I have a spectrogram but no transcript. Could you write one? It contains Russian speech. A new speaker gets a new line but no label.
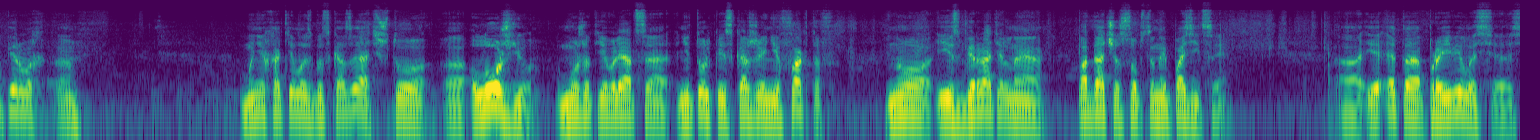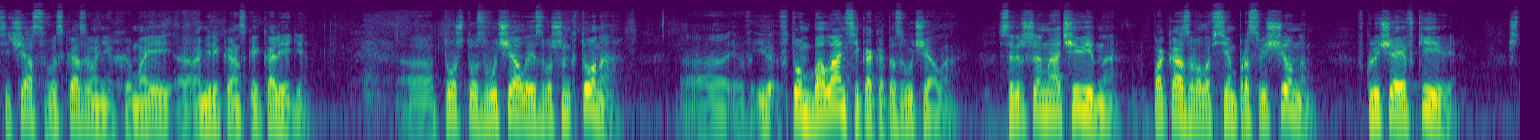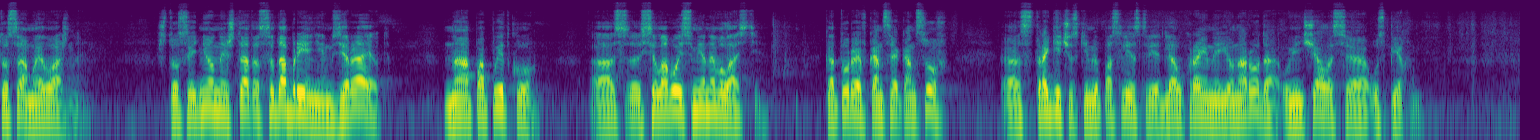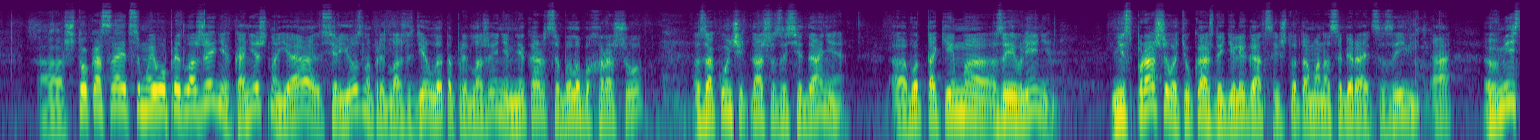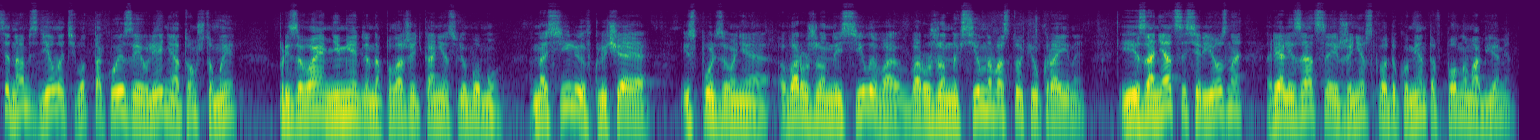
во-первых, э, мне хотелось бы сказать, что э, ложью может являться не только искажение фактов, но и избирательная подача собственной позиции. Э, И это проявилось сейчас в высказываниях моей американской коллеги. То, что звучало из Вашингтона, в том балансе, как это звучало, совершенно очевидно показывало всем просвещенным, включая в Киеве, что самое важное, что Соединенные Штаты с одобрением взирают на попытку э, силовой смены власти, которая в конце концов э, с трагическими последствиями для Украины и ее народа увенчалась э, успехом. А Что касается моего предложения, конечно, я серьезно предлож- сделал это предложение. Мне кажется, было бы хорошо закончить наше заседание вот таким заявлением. Не спрашивать у каждой делегации, что там она собирается заявить, а вместе нам сделать вот такое заявление о том, что мы призываем немедленно положить конец любому насилию, включая использование вооруженной силы, во- вооруженных сил на востоке Украины, и заняться серьезно реализацией Женевского документа в полном объеме.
